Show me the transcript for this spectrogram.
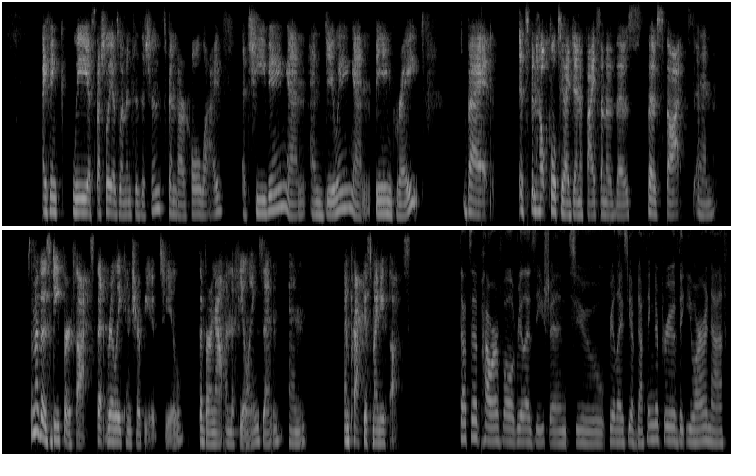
I think we, especially as women physicians, spend our whole lives achieving and, and doing and being great. But it's been helpful to identify some of those, those thoughts and some of those deeper thoughts that really contribute to the burnout and the feelings and and and practice my new thoughts. That's a powerful realization to realize you have nothing to prove that you are enough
